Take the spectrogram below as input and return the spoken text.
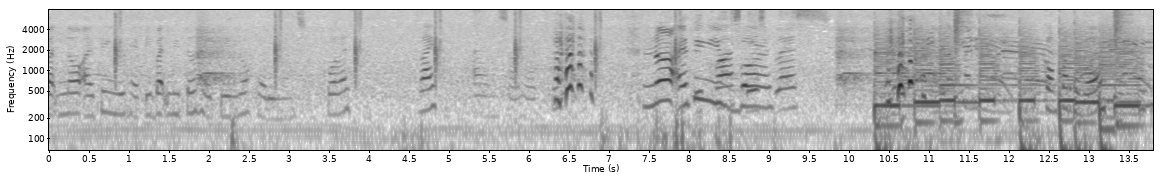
but no, I think you happy, but little happy, not very much. For us, right? I'm so happy. No, I think you bored. this place Comfortable?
